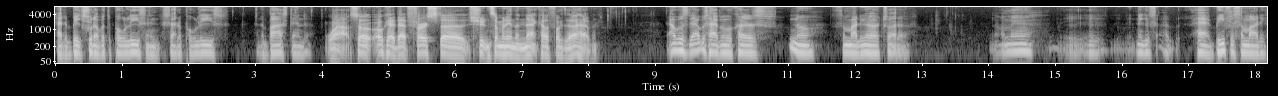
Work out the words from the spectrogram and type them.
had a big shootout with the police and shot a police and a bystander. Wow. So okay, that first uh, shooting somebody in the neck. How the fuck did that happen? That was that was happening because you know somebody uh try to, you know what I mean, It- it- niggas had beef with somebody. You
